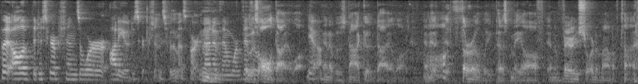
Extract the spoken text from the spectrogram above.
But all of the descriptions were audio descriptions for the most part. None of them were visual. Mm-hmm. It was all dialogue. Yeah. and it was not good dialogue, and it, it thoroughly pissed me off in a very short amount of time.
